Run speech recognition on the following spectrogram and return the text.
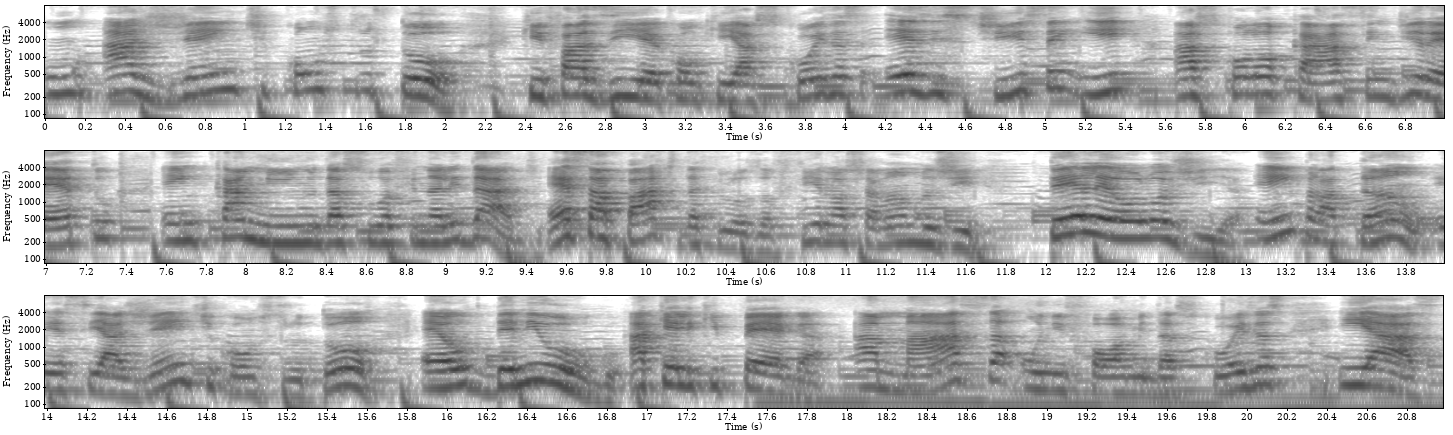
um agente construtor que fazia com que as coisas existissem e as colocassem direto em caminho da sua finalidade. Essa parte da filosofia nós chamamos de teleologia. Em Platão, esse agente construtor é o demiurgo, aquele que pega a massa uniforme das coisas e as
